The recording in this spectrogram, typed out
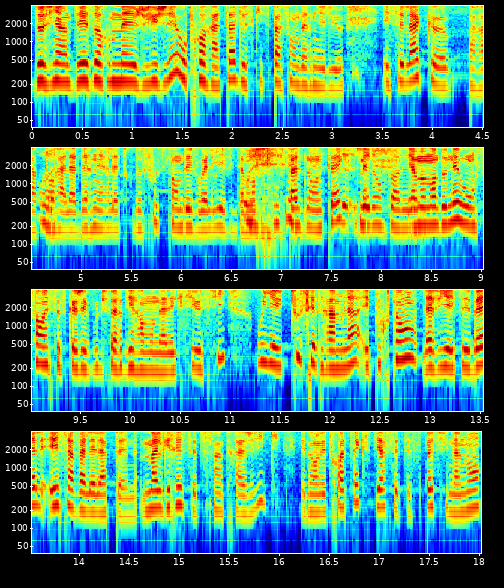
devient désormais jugée au prorata de ce qui se passe en dernier lieu? Et c'est là que, par rapport à la dernière lettre de Fous, sans dévoiler évidemment ce qui se passe dans le texte, il y a un moment donné où on sent, et c'est ce que j'ai voulu faire dire à mon Alexis aussi, oui, il y a eu tous ces drames-là et pourtant la vie a été belle et ça valait la peine, malgré cette fin tragique. Et dans les trois textes, il y a cette espèce finalement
